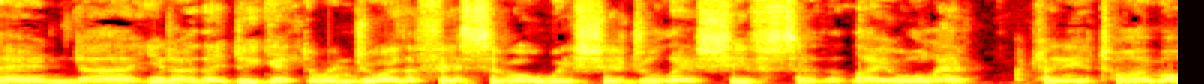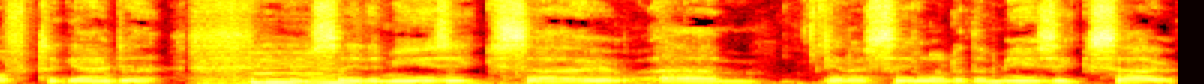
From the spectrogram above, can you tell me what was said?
and uh, you know they do get to enjoy the festival. We schedule their shifts so that they all have plenty of time off to go to Mm. and see the music. So um, you know, see a lot of the music. So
